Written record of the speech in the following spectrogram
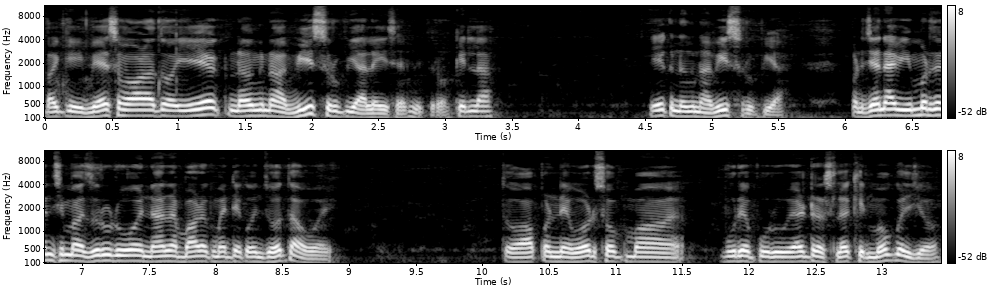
બાકી વેસવાળા તો એક નંગના વીસ રૂપિયા લે છે મિત્રો. કેટલા? એક નંગના વીસ રૂપિયા. પણ જેને આવી ઇમરજન્સીમાં જરૂર હોય, નાના બાળક માટે કોઈ જોતા હોય, તો આપણને વોટ્સઅપમાં પૂરેપૂરું એડ્રેસ લખીને મોકલજો.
